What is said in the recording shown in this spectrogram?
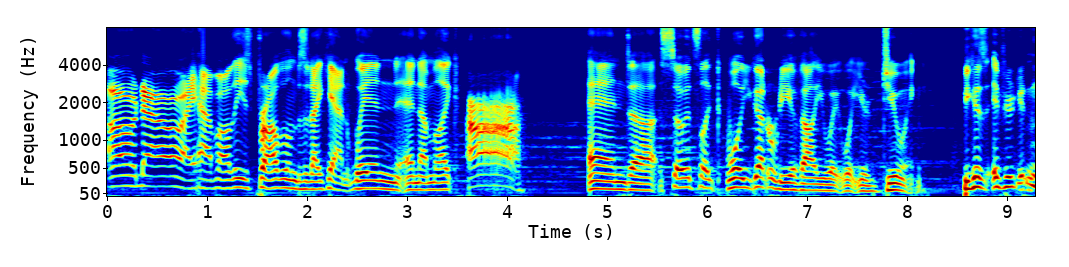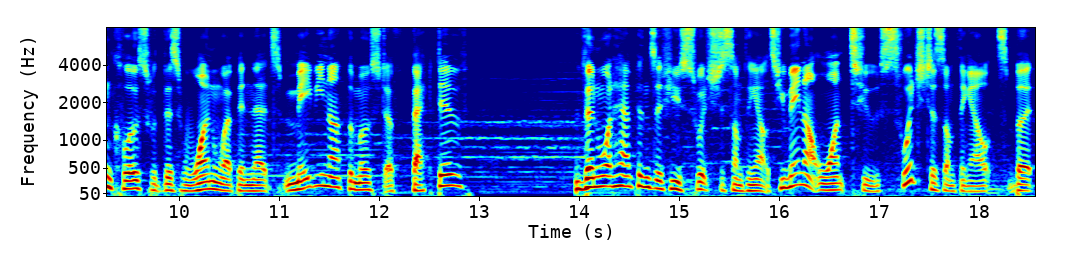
oh no, I have all these problems and I can't win. And I'm like, ah. And uh, so it's like, well, you got to reevaluate what you're doing. Because if you're getting close with this one weapon that's maybe not the most effective, then what happens if you switch to something else? You may not want to switch to something else, but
